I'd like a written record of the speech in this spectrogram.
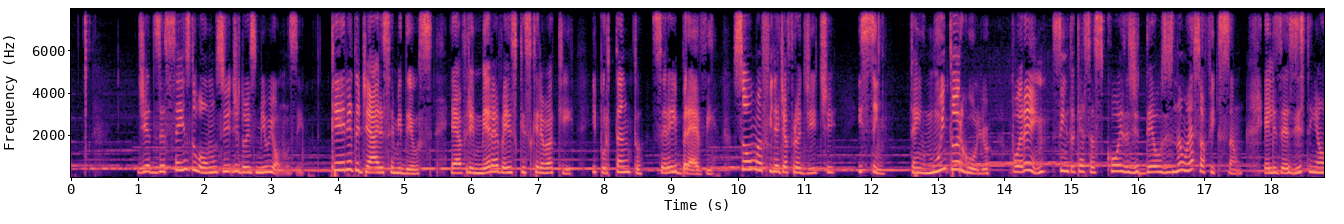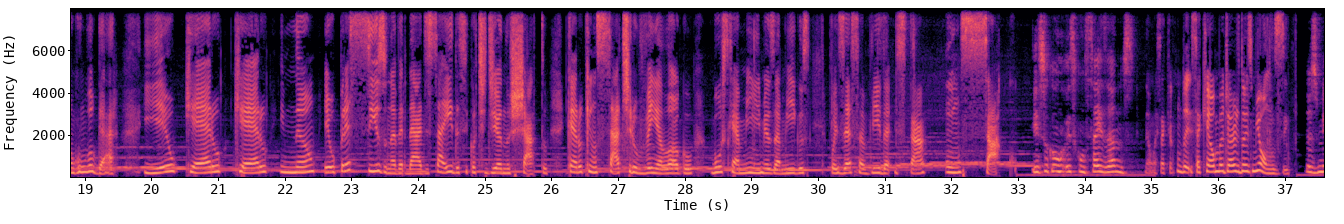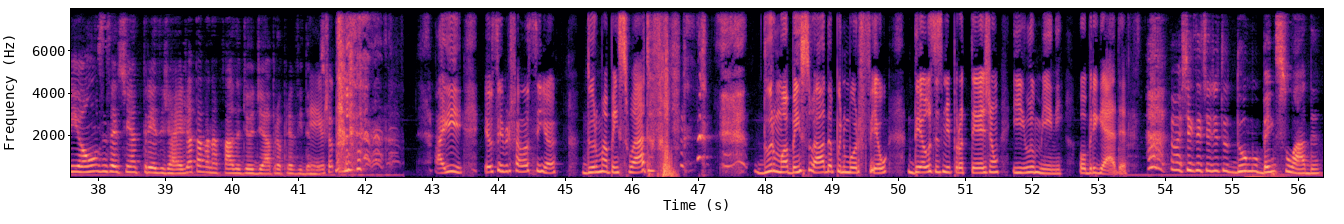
Dia 16 do 11 de 2011. Querido Diário Semideus, é a primeira vez que escrevo aqui e, portanto, serei breve. Sou uma filha de Afrodite e, sim, tenho muito orgulho. Porém, sinto que essas coisas de deuses não é só ficção. Eles existem em algum lugar. E eu quero, quero e não, eu preciso, na verdade, sair desse cotidiano chato. Quero que um sátiro venha logo, busque a mim e meus amigos, pois essa vida está um saco. isso com, isso com seis anos? Não, esse aqui, é com esse aqui é o meu diário de 2011. 2011 você tinha 13 já. Eu já tava na fase de odiar a própria vida É, eu mesmo. já Aí, eu sempre falo assim, ó. Durma abençoado. Durmo abençoada por Morfeu. Deuses me protejam e ilumine. Obrigada. Eu achei que você tinha dito durmo bem suada.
